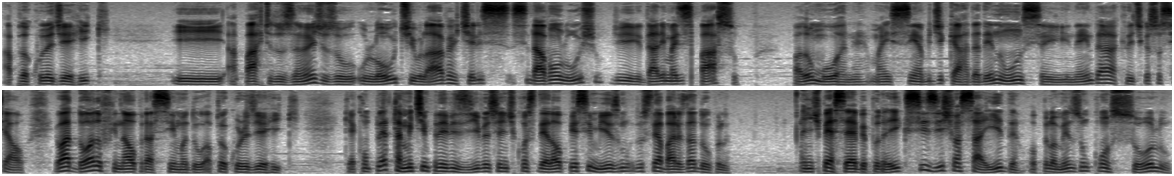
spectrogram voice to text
A Procura de Henrique e A Parte dos Anjos, o, o Loach e o Lavert, eles se davam o luxo de darem mais espaço para o humor, né? mas sem abdicar da denúncia e nem da crítica social. Eu adoro o final para cima do A Procura de Henrique, que é completamente imprevisível se a gente considerar o pessimismo dos trabalhos da dupla. A gente percebe por aí que se existe uma saída, ou pelo menos um consolo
